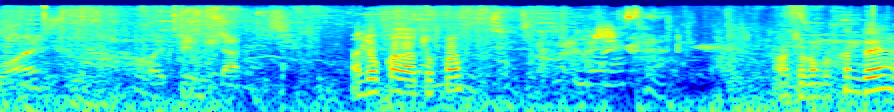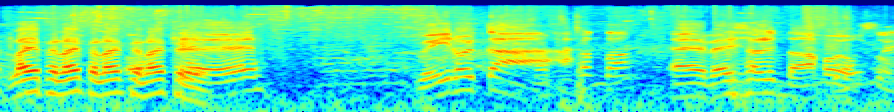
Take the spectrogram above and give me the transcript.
컷 한조 컷아 저번 거 큰데? 라인패 라인패 라인패 라인패. 오케이. 왜 아 이럴까? 붙였다. 에 메리 살린다. 거의 없어. 야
